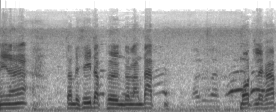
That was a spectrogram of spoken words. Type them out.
นี่นะฮะเจ้าหน้าที่ดับเพลิงกำลังดับ หมดเลยครับ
